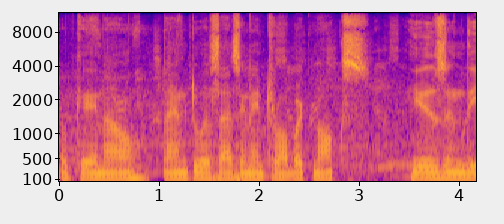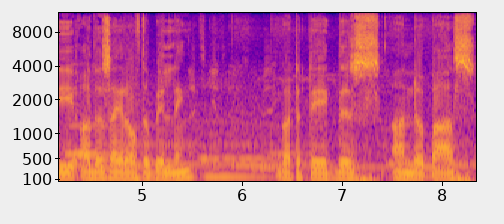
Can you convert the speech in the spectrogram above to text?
Okay, now time to assassinate Robert Knox. He is in the other side of the building. Gotta take this underpass.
